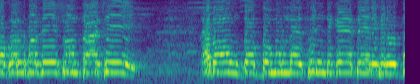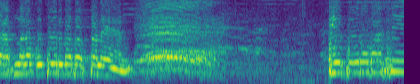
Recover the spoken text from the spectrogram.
দখলবাজি, সন্ত্রাসী এবং দ্রব্যমূল্যে সিন্ডিকেটের বিরুদ্ধে আপনারা কঠোর ব্যবস্থা নেন। পৌরবাসী,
